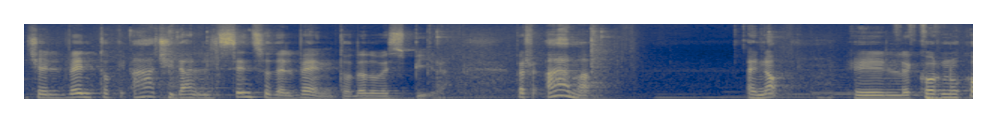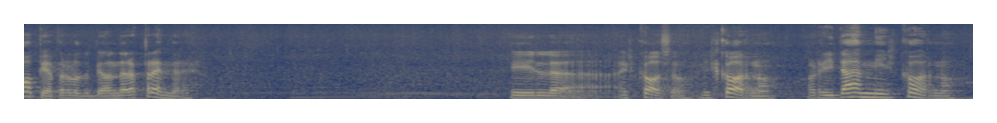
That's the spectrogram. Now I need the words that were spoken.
C'è il vento che... Ah, ci dà il senso del vento da dove spira. Perfetto. Ah, ma... Eh no. Il cornucopia però lo dobbiamo andare a prendere. Il... Il coso. Il corno. Ridammi il corno.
